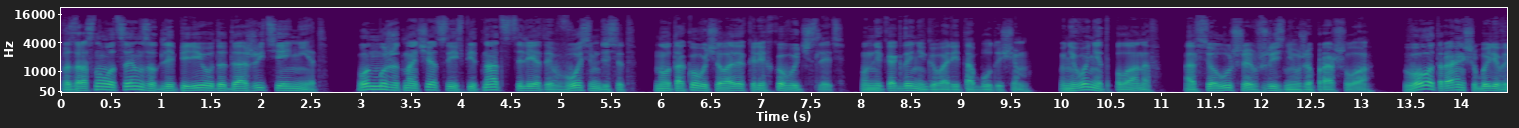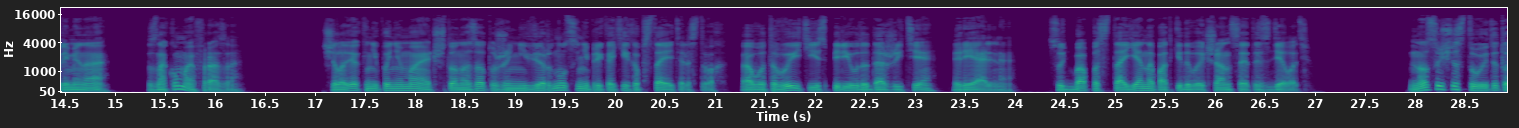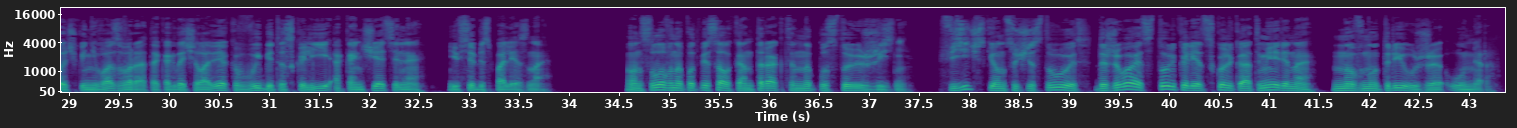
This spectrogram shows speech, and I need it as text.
Возрастного ценза для периода дожития нет, он может начаться и в 15 лет, и в 80, но такого человека легко вычислить. Он никогда не говорит о будущем. У него нет планов, а все лучшее в жизни уже прошло. Вот, раньше были времена. Знакомая фраза? Человек не понимает, что назад уже не вернуться ни при каких обстоятельствах, а вот выйти из периода дожития реально. Судьба постоянно подкидывает шансы это сделать. Но существует и точка невозврата, когда человек выбит из колеи окончательно и все бесполезно. Он словно подписал контракт на пустую жизнь. Физически он существует, доживает столько лет, сколько отмерено, но внутри уже умер.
